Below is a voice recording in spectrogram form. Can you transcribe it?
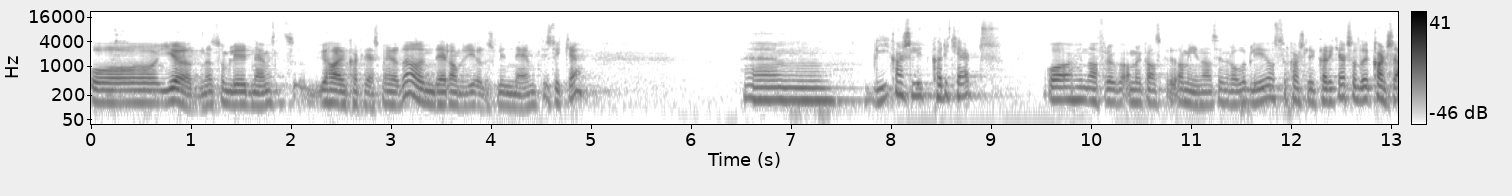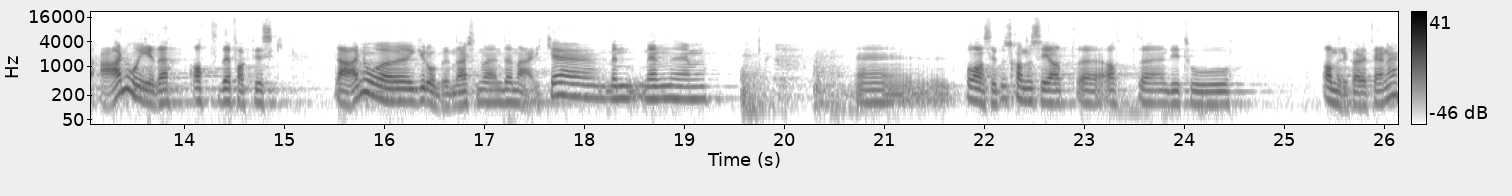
og, jødene som blir nevnt Vi har en karakter som er jøde, og en del andre jøder som blir nevnt i stykket. Um, blir kanskje litt karikert. Og hun afroamerikanske Amina sin rolle blir også kanskje litt karikert. Så det kanskje er noe i det. At det faktisk det er noe grobunn der. Så den er ikke Men, men eh, på den annen side så kan du si at, at eh, de to andre karakterene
